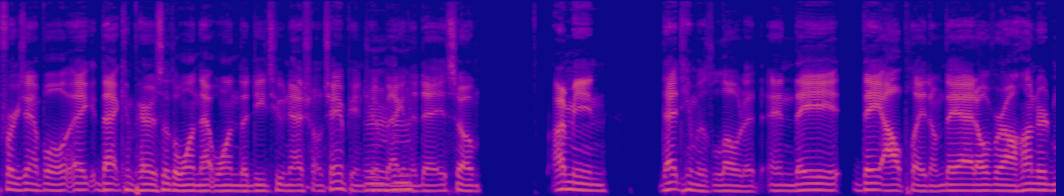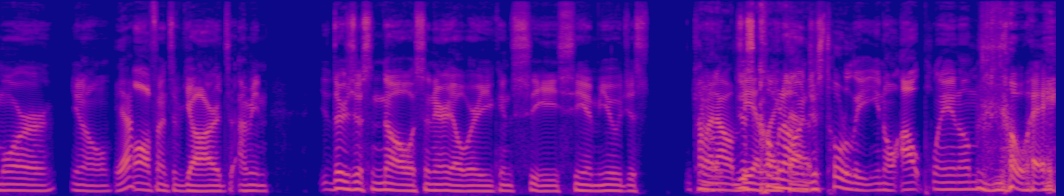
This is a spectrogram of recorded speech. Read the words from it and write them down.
for example, eh, that compares to the one that won the D two national championship back in Mhm. the day. So, I mean, that team was loaded, and they they outplayed them. They had over a hundred more, you know, Yeah. offensive yards. I mean, there's just no scenario where you can see CMU just you Coming know, out and just coming like out that. and just totally, you know, outplaying them. no way.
